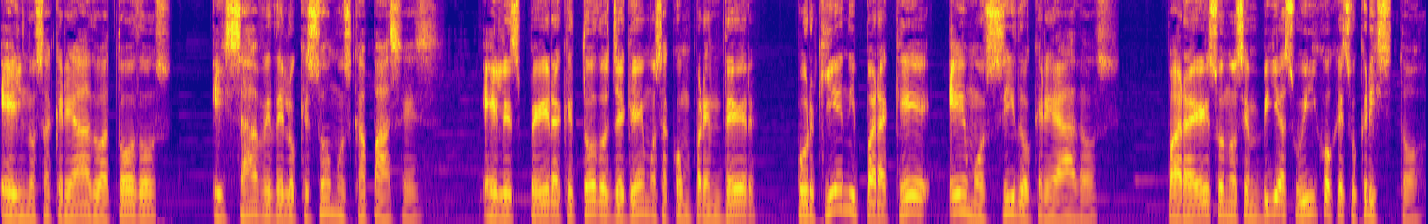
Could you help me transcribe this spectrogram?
Él nos ha creado a todos y sabe de lo que somos capaces. Él espera que todos lleguemos a comprender por quién y para qué hemos sido creados. Para eso nos envía su Hijo Jesucristo,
